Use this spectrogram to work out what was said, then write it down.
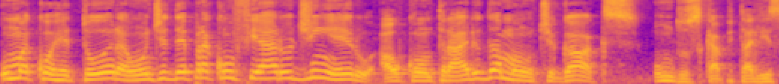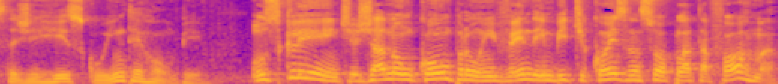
Uma corretora onde dê para confiar o dinheiro, ao contrário da Mt. Gox. Um dos capitalistas de risco interrompe. Os clientes já não compram e vendem bitcoins na sua plataforma?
